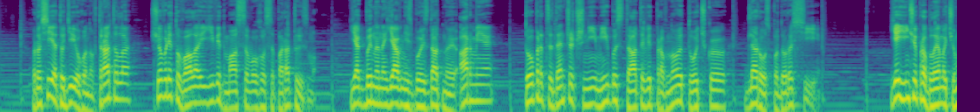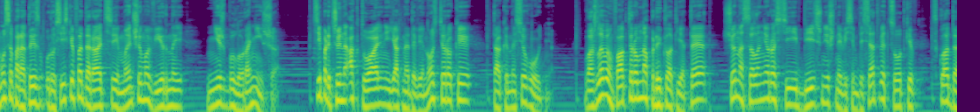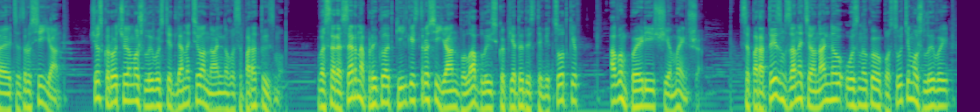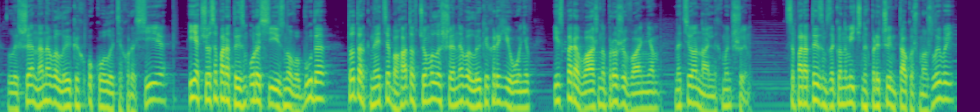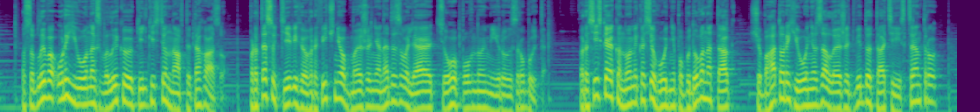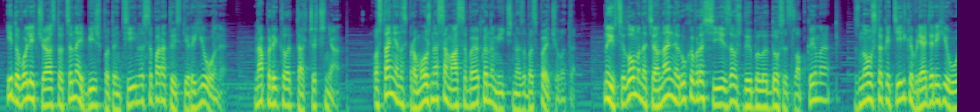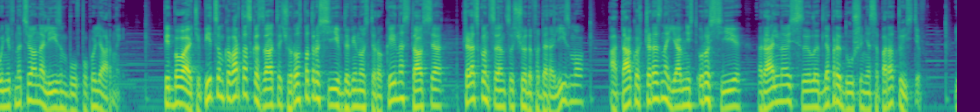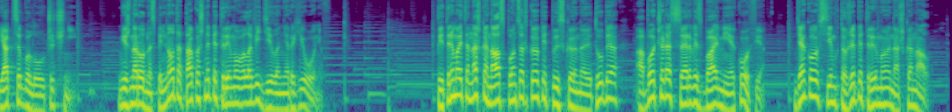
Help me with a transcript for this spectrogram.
Росія тоді його не втратила, що врятувала її від масового сепаратизму. Якби не наявність боєздатної армії, то прецедент Чечні міг би стати відправною точкою для розпаду Росії. Є інші проблеми, чому сепаратизм у Російській Федерації менш ймовірний, ніж було раніше. Ці причини актуальні як на 90-ті роки, так і на сьогодні. Важливим фактором, наприклад, є те, що населення Росії більш ніж на 80% складається з росіян, що скорочує можливості для національного сепаратизму. В СРСР, наприклад, кількість росіян була близько 50%, а в імперії ще менше. Сепаратизм за національною ознакою по суті можливий лише на невеликих околицях Росії, і якщо сепаратизм у Росії знову буде, то торкнеться багато в чому лише невеликих регіонів із переважно проживанням національних меншин. Сепаратизм з економічних причин також можливий, особливо у регіонах з великою кількістю нафти та газу. Проте суттєві географічні обмеження не дозволяють цього повною мірою зробити. Російська економіка сьогодні побудована так, що багато регіонів залежать від дотації з центру, і доволі часто це найбільш потенційно сепаратистські регіони, наприклад, та Чечня. Остання неспроможна сама себе економічно забезпечувати. Ну і в цілому національні рухи в Росії завжди були досить слабкими, знову ж таки тільки в ряді регіонів націоналізм був популярний. Підбиваючи підсумки, варто сказати, що розпад Росії в 90-ті роки не стався через консенсус щодо федералізму, а також через наявність у Росії реальної сили для придушення сепаратистів, як це було у Чечні. Міжнародна спільнота також не підтримувала відділення регіонів. Підтримайте наш канал спонсорською підпискою на Ютубі або через сервіс BuyMeACoffee. Дякую всім, хто вже підтримує наш канал.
